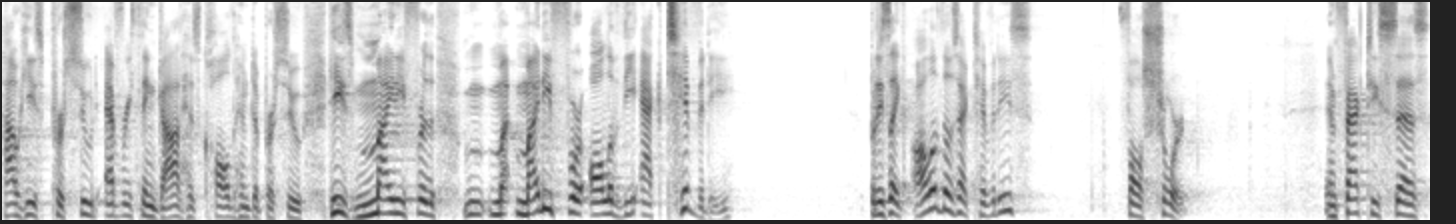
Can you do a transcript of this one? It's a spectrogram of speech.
how he's pursued everything God has called him to pursue. He's mighty for, the, mighty for all of the activity, but he's like, all of those activities fall short. In fact, he says,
